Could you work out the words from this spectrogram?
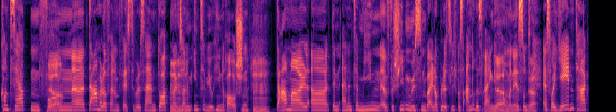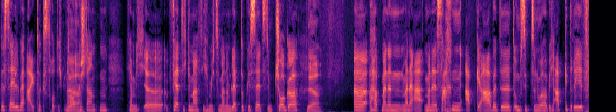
Konzerten, von äh, da mal auf einem Festival sein, dort mal Mhm. zu einem Interview hinrauschen, da mal äh, den einen Termin äh, verschieben müssen, weil da plötzlich was anderes reingekommen Ja, ist. Und ja. es war jeden Tag derselbe Alltagstrott. Ich bin Ja. aufgestanden, ich habe mich äh, fertig gemacht, ich habe mich zu meinem Laptop gesetzt, im Jogger, Ja. äh, habe meine, meine Sachen abgearbeitet, um 17 Uhr habe ich abgedreht.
